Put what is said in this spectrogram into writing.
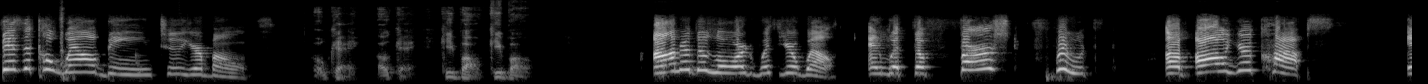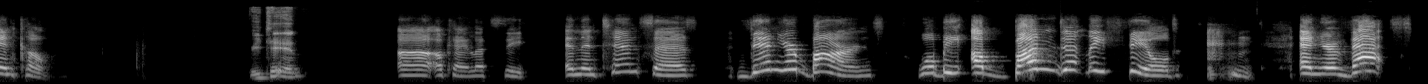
physical well being to your bones. Okay, okay. Keep on, keep on. Honor the Lord with your wealth and with the first fruits of all your crops income. Read 10. Uh, okay, let's see. And then 10 says, Then your barns will be abundantly filled, and your vats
